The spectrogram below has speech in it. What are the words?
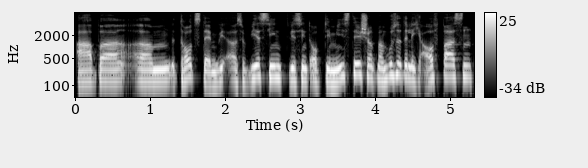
aber ähm, trotzdem, also wir sind, wir sind optimistisch und man muss natürlich aufpassen,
